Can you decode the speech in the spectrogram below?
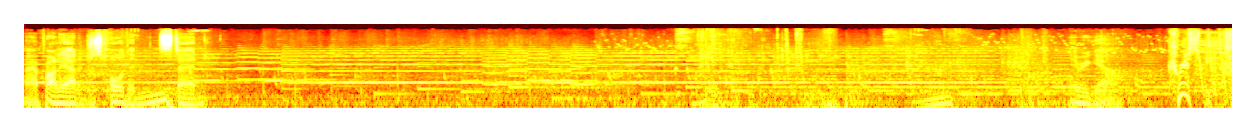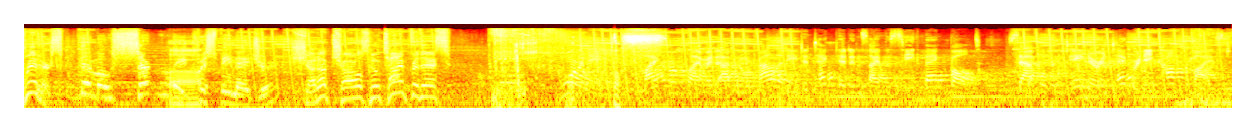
I probably ought to just hold it instead. Here we go. Crispy critters! They're most certainly Uh. crispy, Major. Shut up, Charles. No time for this. Warning. Microclimate abnormality detected inside the seed bank vault. Sample container integrity compromised.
